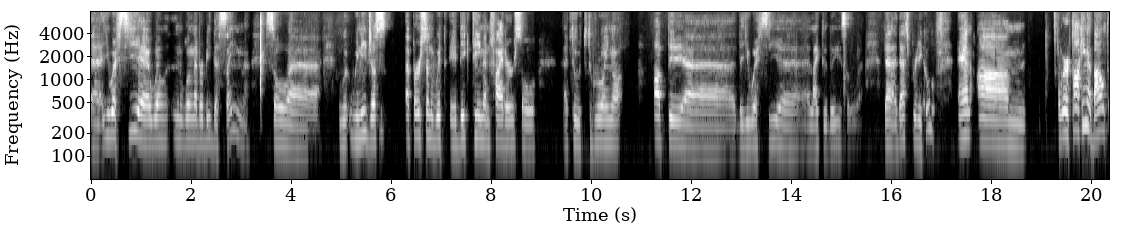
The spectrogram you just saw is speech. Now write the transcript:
Uh, UFC uh, will will never be the same. So uh, we, we need just a person with a big team and fighters. So uh, to to growing up up the uh, the UFC uh, like today. So that that's pretty cool. And um, we're talking about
